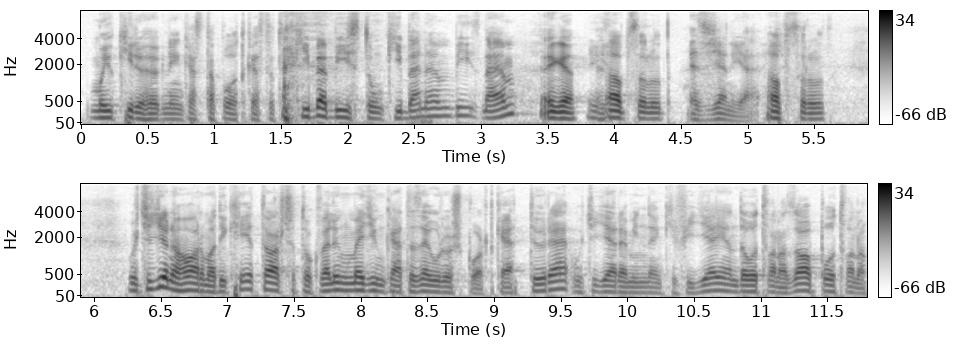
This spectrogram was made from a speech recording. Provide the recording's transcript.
mondjuk kiröhögnénk ezt a podcastot, hogy kibe bíztunk, kibe nem bíz, nem? Igen, ez, abszolút. Ez zseniális. Abszolút. Úgyhogy jön a harmadik hét, tartsatok velünk, megyünk át az Eurosport 2-re, úgyhogy erre mindenki figyeljen, de ott van az app, ott van a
